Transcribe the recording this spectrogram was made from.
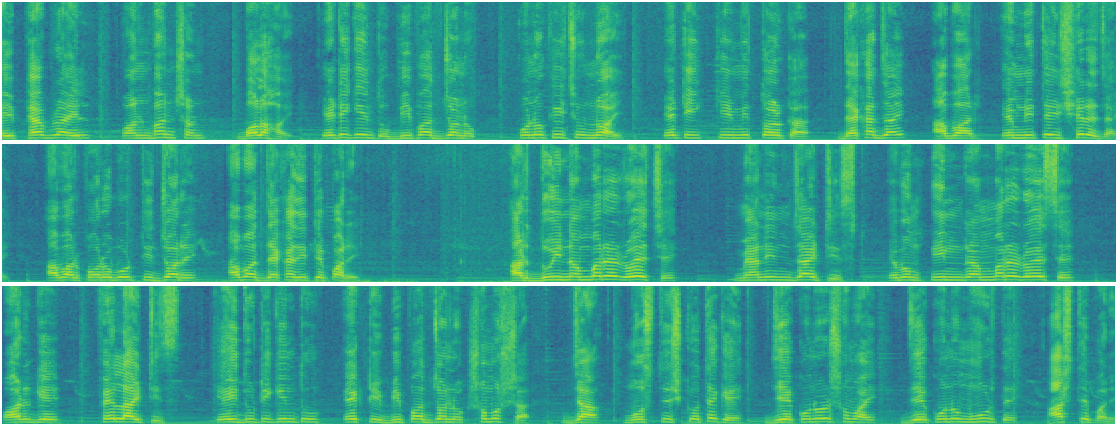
এই ফেব্রাইল কনভানশন বলা হয়। এটি কিন্তু বিপজ্জনক কোনো কিছু নয়। এটি কৃমির তরকা, দেখা যায় আবার এমনিতেই সেরে যায়, আবার পরবর্তী জ্বরে আবার দেখা দিতে পারে। আর দুই নম্বরে রয়েছে ম্যানিনজাইটিস এবং তিন নম্বরে রয়েছে অর্গে ফেলাইটিস এই দুটি কিন্তু একটি বিপজ্জনক সমস্যা যা মস্তিষ্ক থেকে যে কোনো সময়, যে কোনো মুহূর্তে আসতে পারে।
